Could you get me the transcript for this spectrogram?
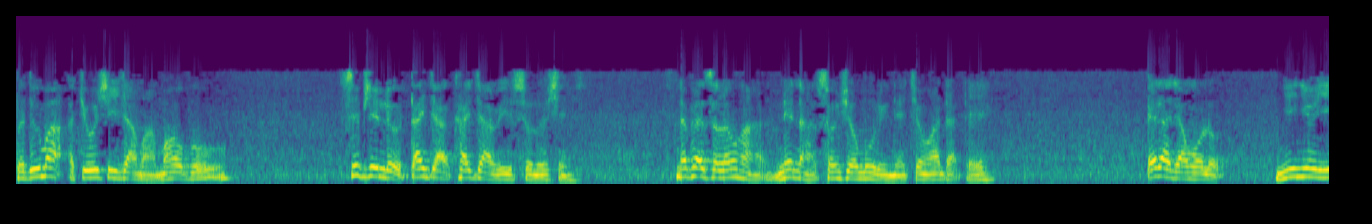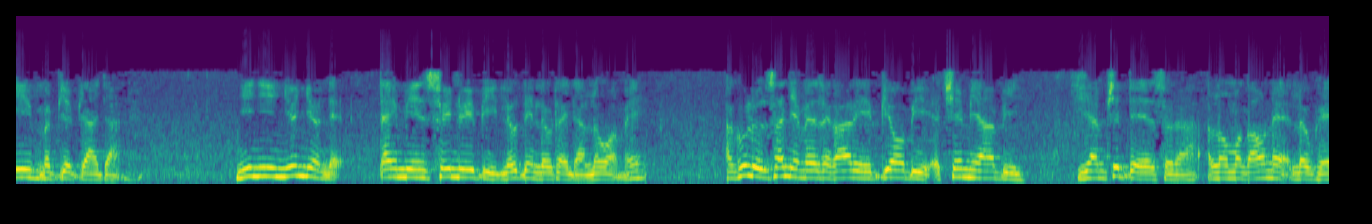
ဘယ်သူမှအကျိုးရှိကြမှာမဟုတ်ဘူးစစ်ဖြစ်လို့တိုက်ကြခိုက်ကြပြီဆိုလို့ရှိရင် နှစ်ဖက်စလုံးဟာနစ်နာဆုံးရှုံးမှုတွေနဲ့ကြုံရတတ်တယ်အဲ့ဒါကြောင့်မို့လို့ညီညွတ်ရေးမပြတ်ပြားကြနဲ့ညီညီညွတ်ညွတ်နဲ့တိုင်ပင်ဆွေးနွေးပြီးလှုပ်တင်လှုပ်ထိုက်တာလုပ်ရမယ်အခုလို့စัญญင်မဲ့စကားတွေပြောပြီးအချင်းများပြီးရံဖြစ်တယ်ဆိုတာအလွန်မကောင်းတဲ့အလုပ်ခဲ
